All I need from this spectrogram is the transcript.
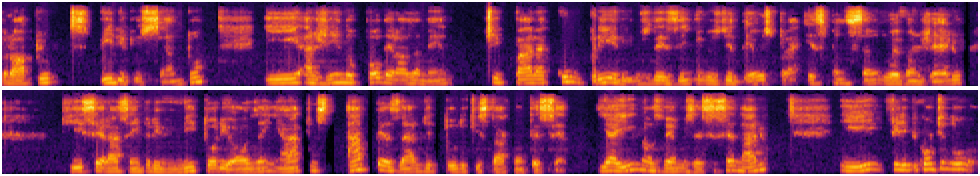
próprio Espírito Santo e agindo poderosamente para cumprir os desígnios de Deus para a expansão do Evangelho, que será sempre vitoriosa em Atos, apesar de tudo que está acontecendo. E aí nós vemos esse cenário e Felipe continua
